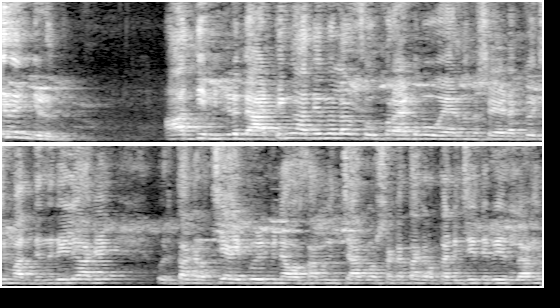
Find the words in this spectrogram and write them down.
എറിഞ്ഞെടുത്തു. ആദ്യം ഇന്ത്യയുടെ ബാറ്റിംഗ് ആദ്യം നല്ല സൂപ്പർ ആയിട്ട് പോയായിരുന്നു പക്ഷേ ഇടയ്ക്ക് വെച്ച് മധ്യനിരയിൽ ആകെ ഒരു തകർച്ചയായി പോയി. പിന്നെ അവസാനം ഉച്ചാഘോഷമൊക്കെ തകർത്തടിച്ചതിന്റെ പേരിലാണ്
